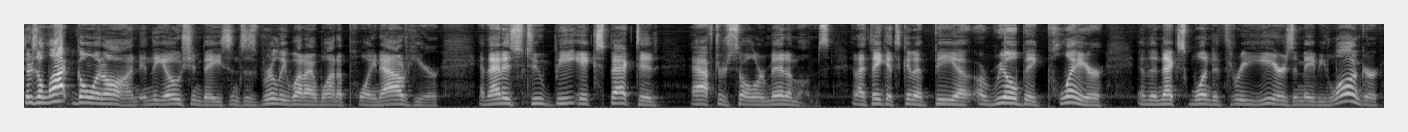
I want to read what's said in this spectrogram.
there's a lot going on in the ocean basins, is really what I want to point out here, and that is to be expected after solar minimums. And I think it's going to be a, a real big player in the next one to three years and maybe longer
